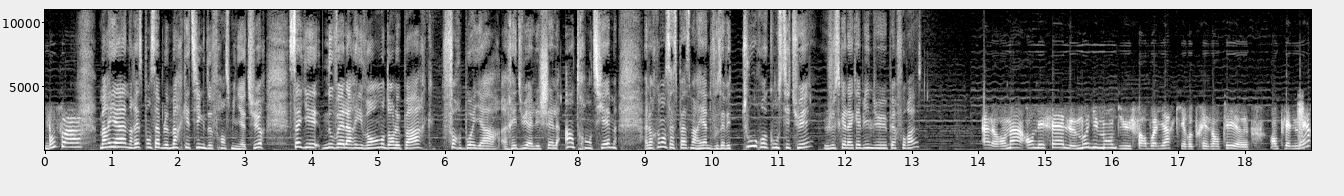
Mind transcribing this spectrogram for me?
Bonsoir. Marianne, responsable marketing de France Miniature. Ça y est, nouvel arrivant dans le parc, Fort Boyard, réduit à l'échelle 1 trentième. Alors comment ça se passe Marianne? Vous avez tout reconstitué jusqu'à la cabine du Père Fouras? Alors, on a en effet le monument du Fort Boyard qui est représenté euh, en pleine mer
